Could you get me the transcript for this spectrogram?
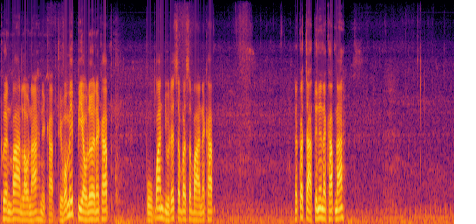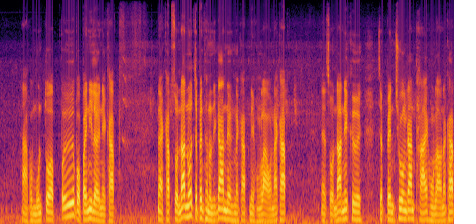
เพื่อนบ้านเรานะเนี่ยครับถือว่าไม่เปี่ยวเลยนะครับ ปลูกบ้านอยู่ได้สบายๆนะครับ แล้วก็จากตัวนี้นะครับนะ อ่าผมหมุนตัวปื๊บออกไปนี่เลยเนี่ยครับนะครับส่วนด้านนู้นจะเป็นถนนอีกด้านหนึ่งนะครับนี่ของเรานะครับเนี่ยส่วนด้านนี้คือจะเป็นช่วงด้านท้ายของเรานะครับ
